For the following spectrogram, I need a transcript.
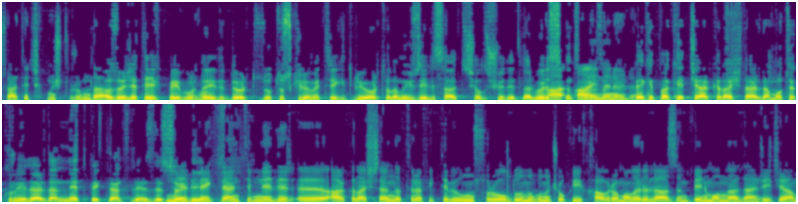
saate çıkmış durumda. Az önce Tevfik Bey buradaydı. 430 kilometre gidiliyor ortalama 150 saat çalışıyor dediler. Böyle sıkıntılar aynen var. öyle. Peki paketçi arkadaşlardan, motokuryelerden net beklentilerinizi de Net söyleyin. beklentim nedir? Ee, arkadaşların da trafikte bir unsur olduğunu bunu çok iyi kavramaları lazım. Benim onlardan ricam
